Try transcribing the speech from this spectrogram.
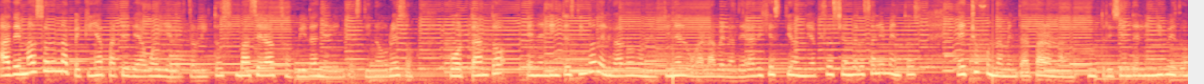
Además, solo una pequeña parte de agua y electrolitos va a ser absorbida en el intestino grueso. Por tanto, en el intestino delgado donde tiene lugar la verdadera digestión y absorción de los alimentos, hecho fundamental para la nutrición del individuo,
